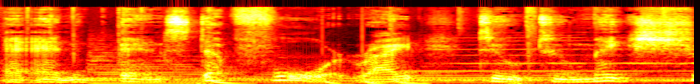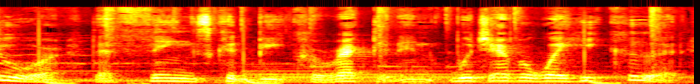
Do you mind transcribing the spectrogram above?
and, and, and step forward, right? To, to make sure that things could be corrected in whichever way he could.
